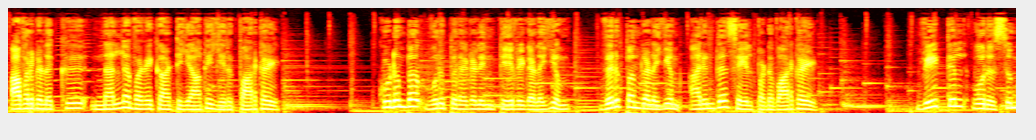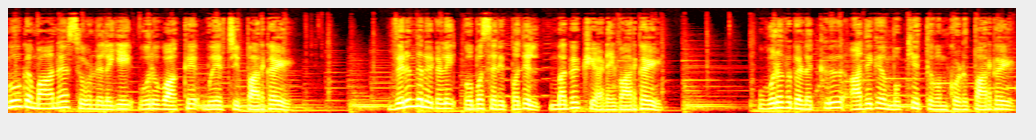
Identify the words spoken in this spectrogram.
அவர்களுக்கு நல்ல வழிகாட்டியாக இருப்பார்கள். குடும்ப உறுப்பினர்களின் தேவைகளையும் விருப்பங்களையும் அறிந்து செயல்படுவார்கள். வீட்டில் ஒரு சுமூகமான சூழ்நிலையை உருவாக்க முயற்சிப்பார்கள். விருந்தினர்களை உபசரிப்பதில் மகிழ்ச்சி அடைவார்கள். உறவுகளுக்கு அதிக முக்கியத்துவம் கொடுப்பார்கள்.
